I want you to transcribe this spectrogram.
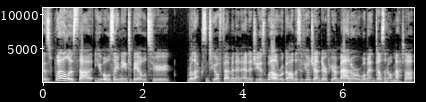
as well as that, you also need to be able to relax into your feminine energy as well, regardless of your gender. If you're a man or a woman, it does not matter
